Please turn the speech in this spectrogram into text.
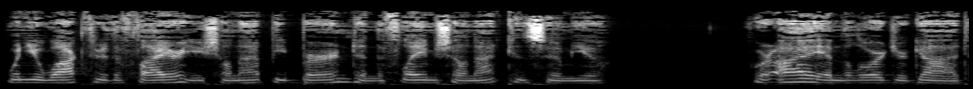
When you walk through the fire, you shall not be burned, and the flame shall not consume you. For I am the Lord your God,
